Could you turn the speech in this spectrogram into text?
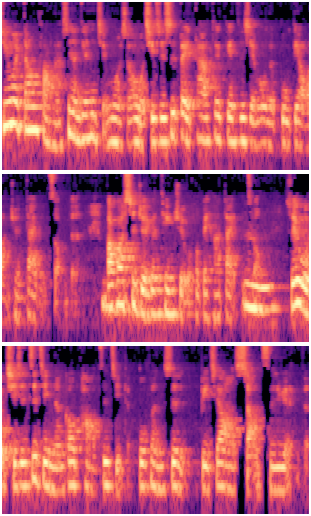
因为当访谈性的电视节目的时候，我其实是被他这电视节目的步调完全带着走的，包括视觉跟听觉，我都被他带着走。嗯所以我其实自己能够跑自己的部分是比较少资源的。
